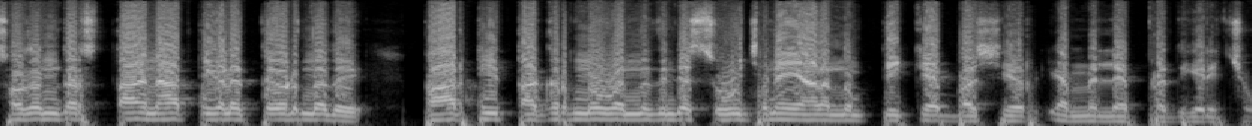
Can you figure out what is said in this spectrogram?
സ്വതന്ത്ര സ്ഥാനാർത്ഥികളെ തേടുന്നത് പാർട്ടി തകർന്നുവെന്നതിന്റെ സൂചനയാണെന്നും P K Basheer M L A പ്രതികരിച്ചു.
